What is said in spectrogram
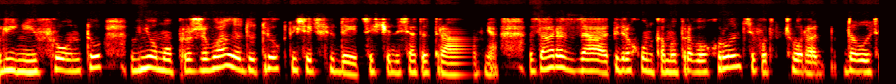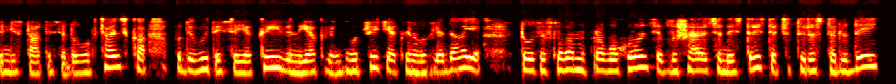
лінії фронту. В ньому проживали до трьох тисяч людей. Це ще 10 травня. Зараз за підрахунками правоохоронців, от вчора вдалося дістатися до Вовчанська, подивитися, який він, як він звучить, як він виглядає. То за словами правоохоронців лишаються десь 300-400 людей.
